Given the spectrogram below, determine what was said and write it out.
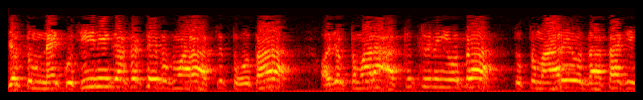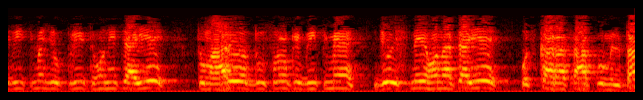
जब तुम नहीं कुछ ही नहीं कर सकते तो तुम्हारा अस्तित्व होता। और जब तुम्हारा अस्तित्व नहीं होता तो तुम्हारे और दाता के बीच में जो प्रीत होनी चाहिए, तुम्हारे और दूसरों के बीच में जो स्नेह होना चाहिए, उसका रस आपको मिलता,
